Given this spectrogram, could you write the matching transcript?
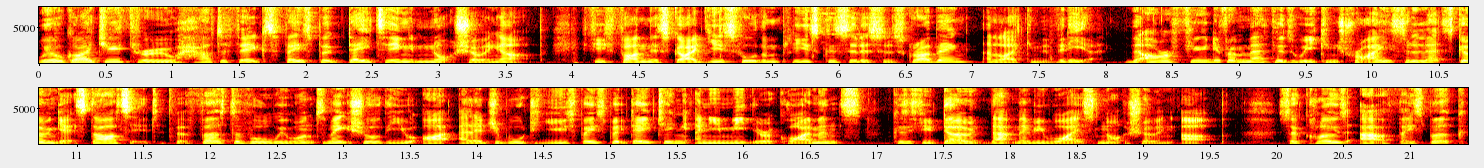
We'll guide you through how to fix Facebook dating not showing up. If you find this guide useful, then please consider subscribing and liking the video. There are a few different methods we can try, so let's go and get started. But first of all, we want to make sure that you are eligible to use Facebook dating and you meet the requirements, because if you don't, that may be why it's not showing up. So close out of Facebook,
